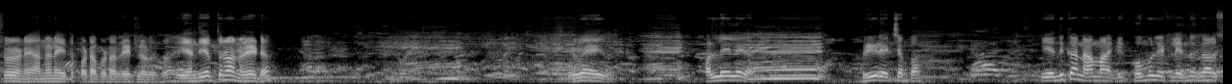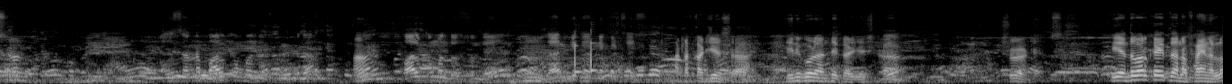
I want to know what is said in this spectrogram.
చూడండి అన్నని అయితే పటాపటా రేట్లు అడుగుతాం ఎంత చెప్తున్నావు అన్న రేటు? ఇరవై ఐదు. పల్లెలే కదా. బ్రీడ్ హెచ్చప్ప ఎందుకన్నా మనకి కొమ్ములు ఇట్లా ఎందుకు కాలుస్తున్నావు? సన్న పాలకం మంది వస్తుంది కదా. ఆ? పాలకం మంది వస్తుంది. దానికి దాన్ని కట్ చేసి అట్లా కట్ చేస్తారా? దీన్ని కూడా అంతే కట్ చేసినా చూడండి. ఇది ఎంతవరకు అవుతుంది అన్న ఫైనల్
